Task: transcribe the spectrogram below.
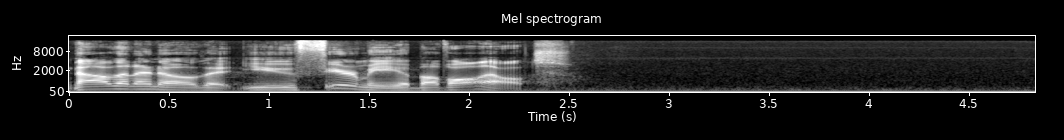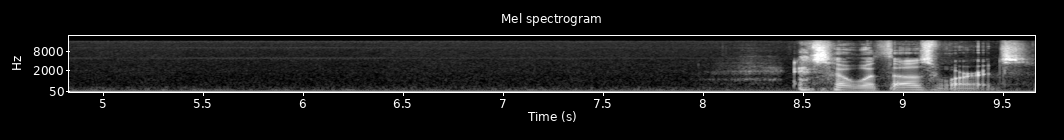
Now that I know that you fear me above all else. And so, with those words,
